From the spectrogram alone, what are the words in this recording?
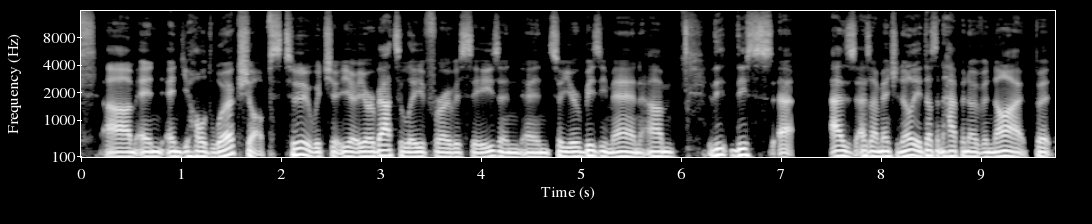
um, and and you hold workshops too, which you're, you're about to leave for overseas, and and so you're a busy man. Um, th- this. Uh, as, as I mentioned earlier, it doesn't happen overnight. But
